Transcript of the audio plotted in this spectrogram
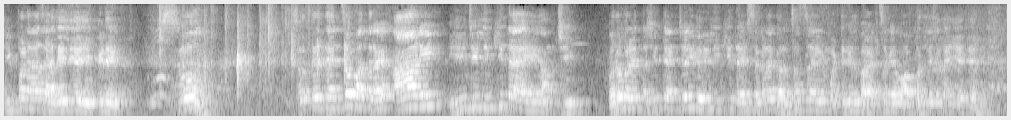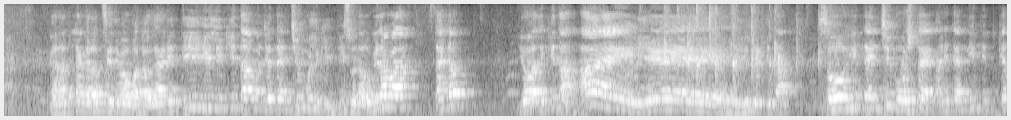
ती पण आज आलेली आहे इकडे. सो सो ते त्यांचं पात्र आहे. आणि ही जी लिखित आहे आमची बरोबर आहे? तशी त्यांच्याही घरी लिखित आहे. सगळं घरचंच आहे. मटेरियल बाहेरचं काही वापरलेलं नाही आहे त्यांनी. घरातल्या घरात सिनेमा बनवला आणि ती ही लिखिता म्हणजे त्यांची मुलगी. ती सुद्धा उभी राहा स्टँड अप यो लिखिता. हाय ये ही लिखिता. सो ही त्यांची गोष्ट आहे. आणि त्यांनी तितक्या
